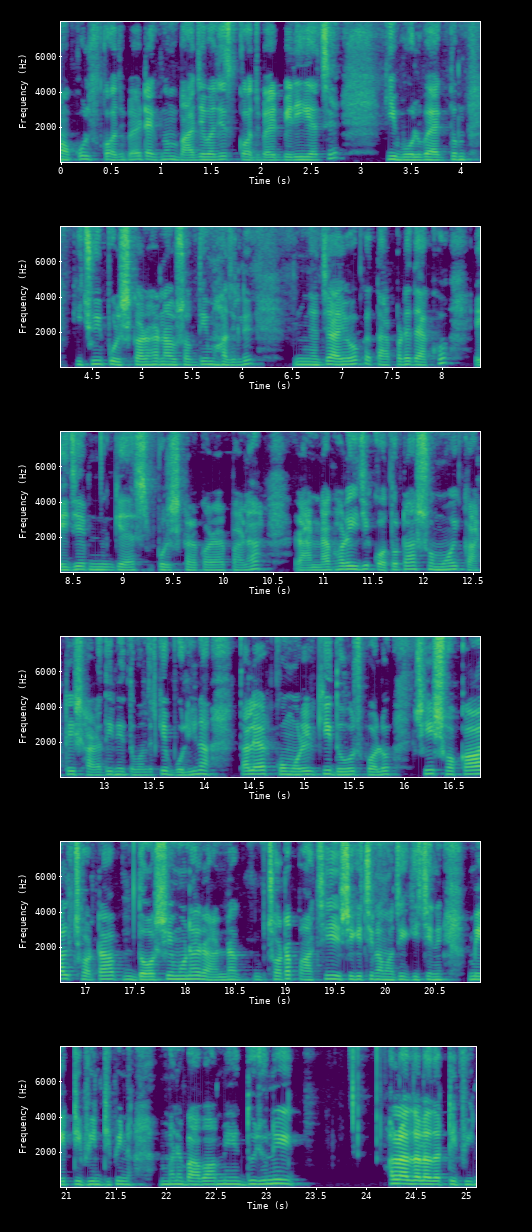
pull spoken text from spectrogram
নকল স্কচ ব্রাইট একদম বাজে বাজে স্কচ ব্রাইট বেরিয়ে গেছে। কি বলব, একদম কিছুই পরিষ্কার হয় না ওসব দিয়ে মাজলে। যাই হোক, তারপরে দেখো, এই যে গ্যাস পরিষ্কার করার পালা, রান্নাঘরে এই যে কতটা সময় কাটে সারাদিনে তোমাদেরকে বলি না? তাহলে আর কোমরের কি দোষ বলো? সেই সকাল ছটা, দশে মনে হয় রান্না, ছটা পাঁচই এসে গেছিলাম আজকে কিচেনে মেয়ের টিফিন টিফিন মানে বাবা, মেয়ে দুজনেই আলাদা আলাদা টিফিন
